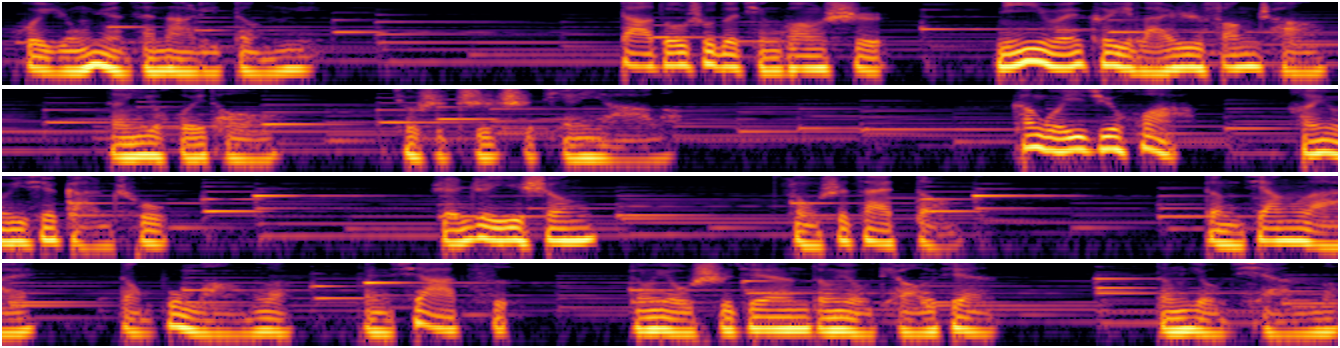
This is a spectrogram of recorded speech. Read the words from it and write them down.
会永远在那里等你。大多数的情况是，你以为可以来日方长，但一回头，就是咫尺天涯了。看过一句话，很有一些感触。人这一生，总是在等，等将来，等不忙了，等下次，等有时间，等有条件，等有钱了，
